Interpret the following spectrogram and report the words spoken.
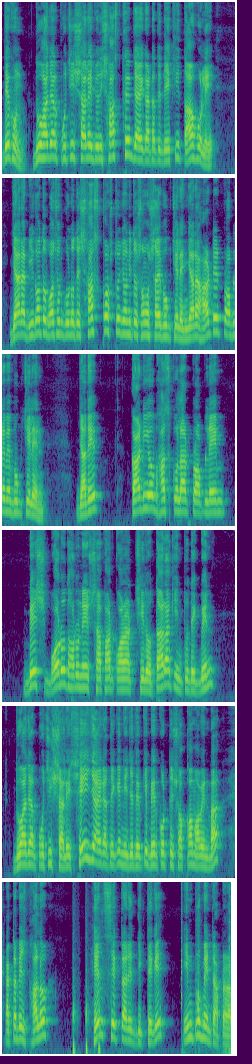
দেখুন দু হাজার পঁচিশ সালে যদি স্বাস্থ্যের জায়গাটাতে দেখি, তাহলে যারা বিগত বছরগুলোতে শ্বাসকষ্টজনিত সমস্যায় ভুগছিলেন, যারা হার্টের প্রবলেমে ভুগছিলেন, যাদের কার্ডিওভাস্কুলার প্রবলেম বেশ বড় ধরনের সাফার করার ছিল, তারা কিন্তু দেখবেন দু হাজার পঁচিশ সালে সেই জায়গা থেকে নিজেদেরকে বের করতে সক্ষম হবেন বা একটা বেশ ভালো হেলথ সেক্টরের দিক থেকে ইমপ্রুভমেন্ট আপনারা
